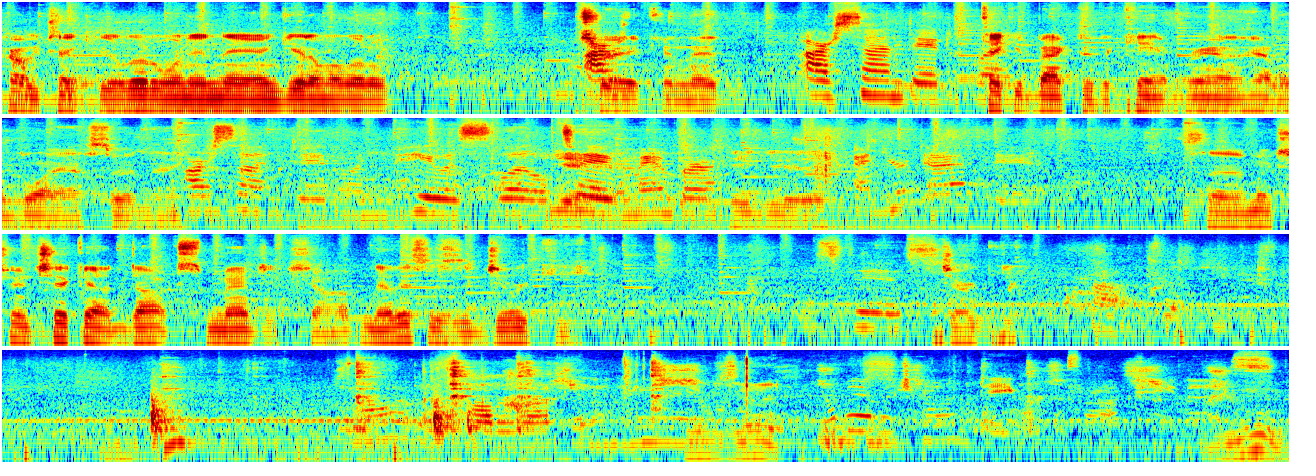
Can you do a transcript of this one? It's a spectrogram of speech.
Probably take your little one in there and get them a little trick and they'd Our son did take it back to the campground and have a blast, wouldn't they? Our son did when he was little Yeah. too, remember? He did. And your dad did. So make sure and check out Doc's Magic Shop. Now this is the jerky. What's this? Jerky? Oh. That's probably like it in here. What is that? I've never tried deep fried peanuts. Mm.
